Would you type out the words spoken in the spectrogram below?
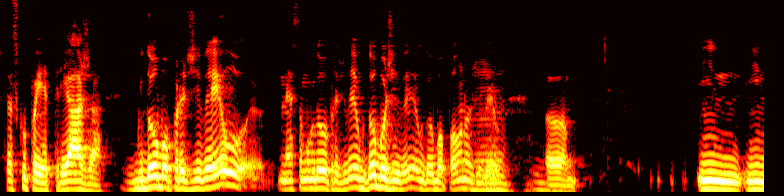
vse skupaj je triaža. Kdo bo preživel, ne samo kdo bo preživel, kdo bo živel, kdo bo polno živel. Mm. Um, In, in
